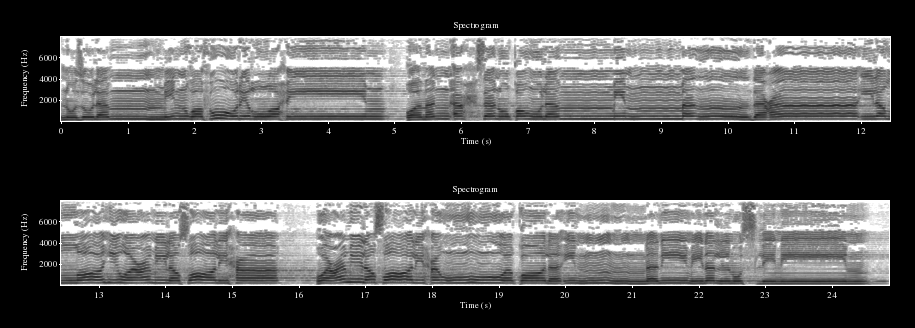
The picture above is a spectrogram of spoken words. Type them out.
نزلا من غفور رحيم. ومن أحسن قولا ممن دعا إلى الله وعمل صالحاً وعمل صالحا وقال إنني من المسلمين.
